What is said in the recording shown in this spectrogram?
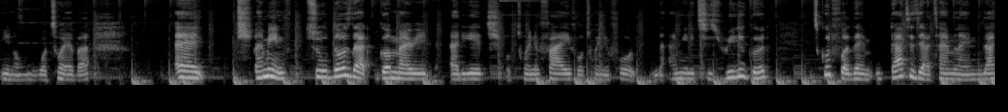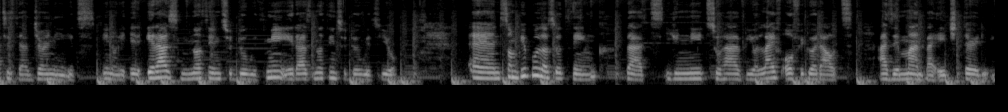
you know, whatsoever. And I mean, to those that got married at the age of 25 or 24, I mean, it is really good. It's good for them. That is their timeline. That is their journey. It's, you know, it, it has nothing to do with me. It has nothing to do with you. And some people also think that you need to have your life all figured out as a man by age 30.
